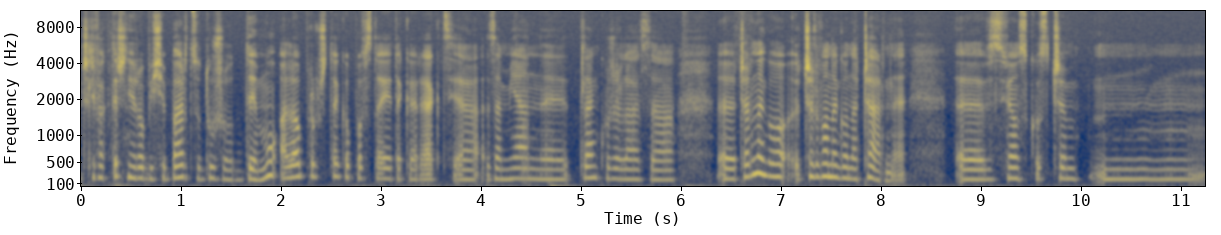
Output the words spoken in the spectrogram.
czyli faktycznie robi się bardzo dużo dymu, ale oprócz tego powstaje taka reakcja zamiany tlenku żelaza czarnego, czerwonego na czarny. W związku z czym mm,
